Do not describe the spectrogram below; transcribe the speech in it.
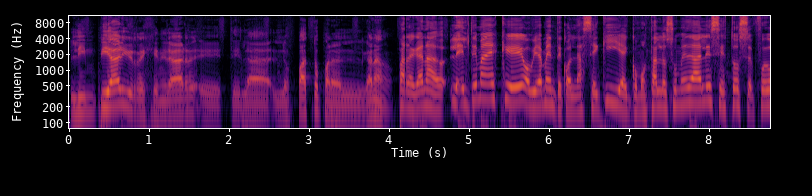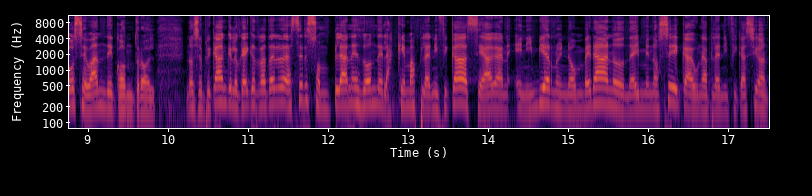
limpiar y regenerar este, los pastos para el ganado. Para el ganado. El tema es que, obviamente, con la sequía y como están los humedales, estos fuegos se van de control. Nos explicaban que lo que hay que tratar de hacer son planes donde las quemas planificadas se hagan en invierno y no en verano, donde hay menos seca, una planificación,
